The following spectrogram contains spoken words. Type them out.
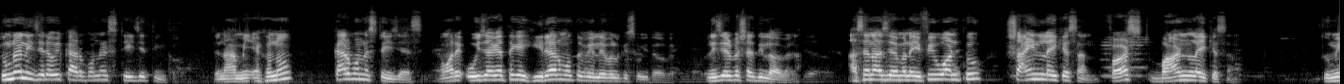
তোমরা নিজেরা ওই কার্বনের স্টেজে থিঙ্ক করো যে না, আমি এখনও কার্বনের স্টেজে আছি। আমার ওই জায়গা থেকে হীরার মতো ভেলেবল কিছু হইতে হবে। নিজের প্রেশার দিলে হবে না। আছে না যে মানে if you want to shine like a sun first burn like a sun তুমি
